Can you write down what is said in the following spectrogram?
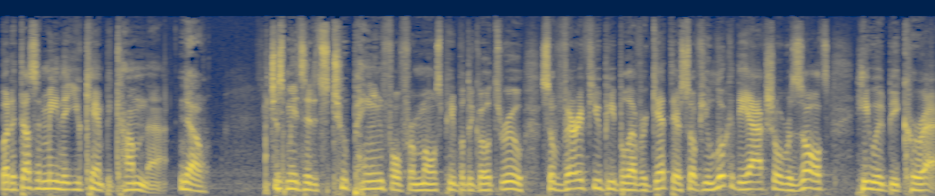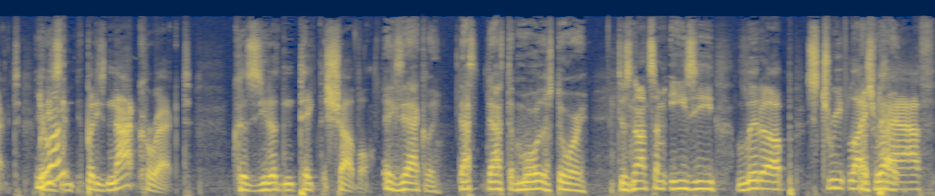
But it doesn't mean that you can't become that. No. It just means that it's too painful for most people to go through. So very few people ever get there. So if you look at the actual results, he would be correct. But he's right. but he's not correct because he doesn't take the shovel. Exactly. That's that's the moral of the story. There's not some easy lit up street light That's right. path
